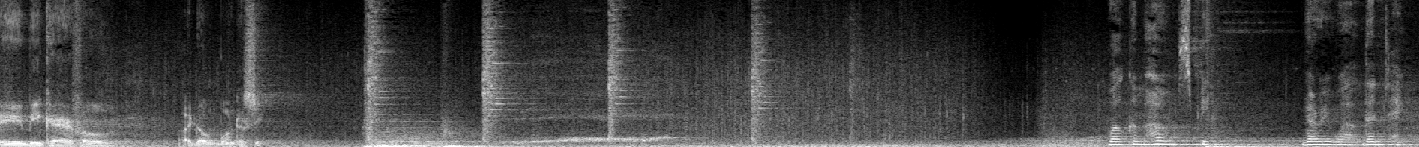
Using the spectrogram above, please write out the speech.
Be careful. I don't want to see. Welcome home, speak. Very well, then take.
